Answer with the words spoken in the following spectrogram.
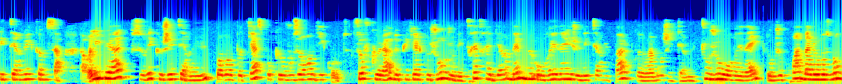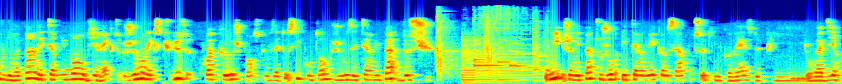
éternué comme ça. Alors l'idéal serait que j'éternue pendant le podcast pour que vous en rendiez compte. Sauf que là, depuis quelques jours, je vais très très bien. Même au réveil, je n'éternue pas, parce normalement j'éternue toujours au réveil. Donc je crois malheureusement que vous n'aurez pas un éternuement en direct. Je m'en excuse, quoique je pense que vous êtes aussi content que je vous éternue pas dessus. Oui, je n'ai pas toujours éternué comme ça pour ceux qui me connaissent depuis, on va dire,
